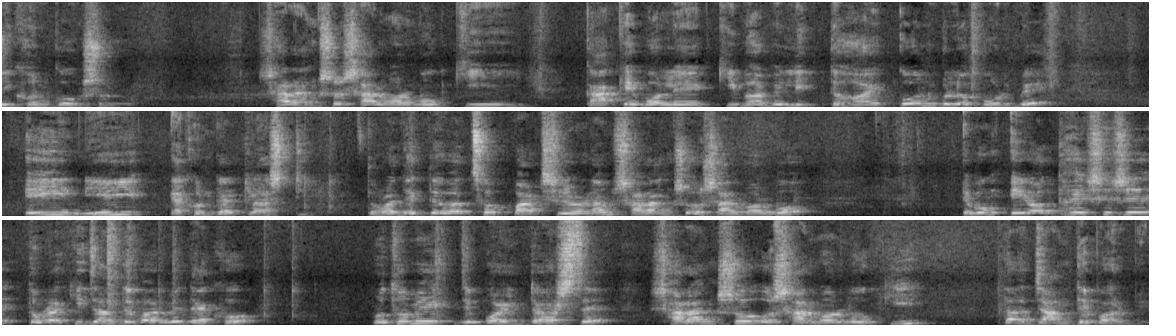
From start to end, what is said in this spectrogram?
লিখন কৌশল। সারাংশ, সারমর্ম কি, কাকে বলে, কীভাবে লিখতে হয়, কোনগুলো পড়বে, এই নিয়েই এখনকার ক্লাসটি। তোমরা দেখতে পাচ্ছ, পাঠ শিরোনাম, সারাংশ ও সারমর্ম এবং এই অধ্যায়ের শেষে তোমরা কি জানতে পারবে? দেখো, প্রথমে যে পয়েন্টটা আসছে, সারাংশ ও সারমর্ম কি তা জানতে পারবে।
